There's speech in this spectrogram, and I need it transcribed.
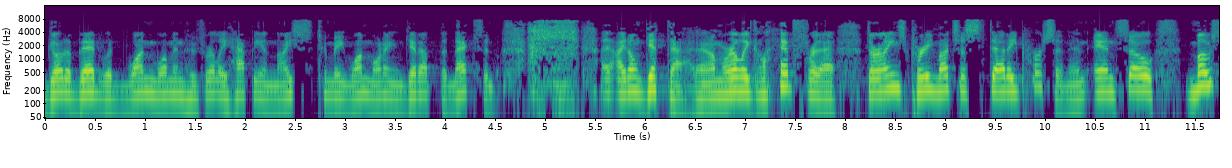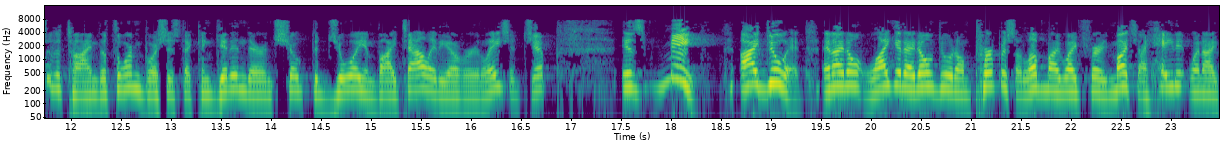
go to bed with one woman who's really happy and nice to me one morning and get up the next and I, don't get that. And I'm really glad for that. Darlene's pretty much a steady person. And, and so most of the time, the thorn bushes that can get in there and choke the joy and vitality of a relationship is me. I do it. And I don't like it. I don't do it on purpose. I love my wife very much. I hate it when I,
